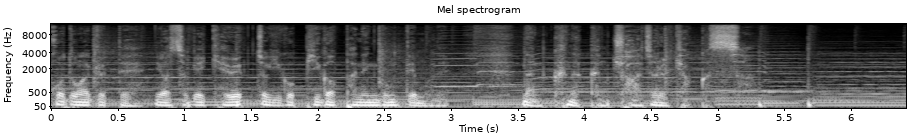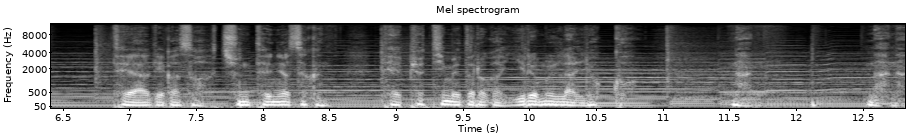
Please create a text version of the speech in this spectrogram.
고등학교 때 녀석의 계획적이고 비겁한 행동 때문에 난 크나큰 좌절을 겪었어. 대학에 가서 준태 녀석은 대표팀에 들어가 이름을 날렸고 난 나는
